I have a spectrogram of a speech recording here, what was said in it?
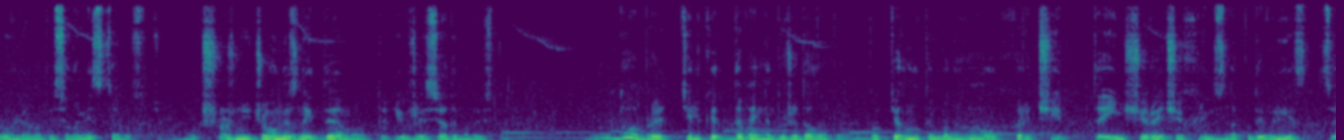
і оглянутися на місцевості. Якщо ж нічого не знайдемо, тоді вже сядемо десь тут. Ну добре, тільки давай не дуже далеко, бо тягнути мангал, харчі та інші речі хрін зна куди в ліс, це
